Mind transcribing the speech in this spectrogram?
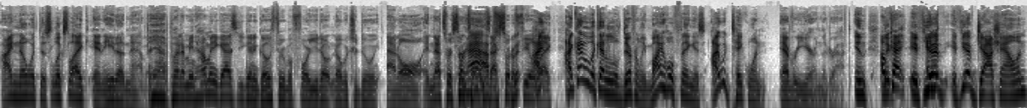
I know what this looks like, and he doesn't have it. Yeah, but I mean, how many guys are you going to go through before you don't know what you're doing at all? And that's where sometimes Perhaps, I sort of feel I, like I kind of look at it a little differently. My whole thing is I would take one every year in the draft. In the- Okay, if you and have if you have Josh Allen,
